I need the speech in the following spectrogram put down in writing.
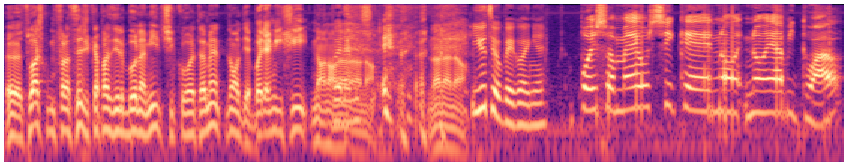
eh, tu achas que um francês é capaz de dizer Bonamici corretamente? Não, dizer Bonamici. Não, não, não, não, não. Não, não, não. E o teu Begonha? Pois o meu sí que non, non é habitual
